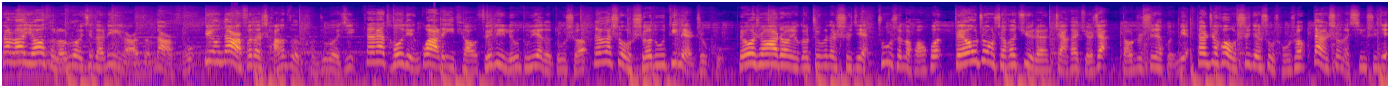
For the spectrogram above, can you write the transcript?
让狼咬死了洛。基的另一个儿子纳尔福，并用纳尔福的肠子捆住洛基，在他头顶挂了一条嘴里流毒液的毒蛇，让他受蛇毒滴脸之苦。北欧神话中有个著名的事件——诸神的黄昏，北欧众神和巨人展开决战，导致世界毁灭。但之后世界树重生，诞生了新世界。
